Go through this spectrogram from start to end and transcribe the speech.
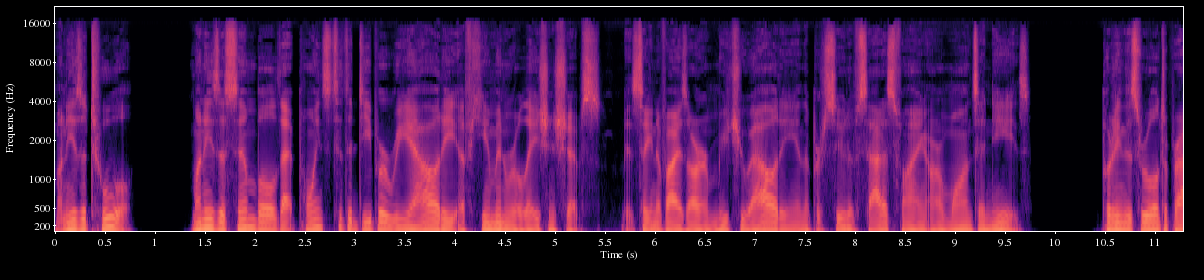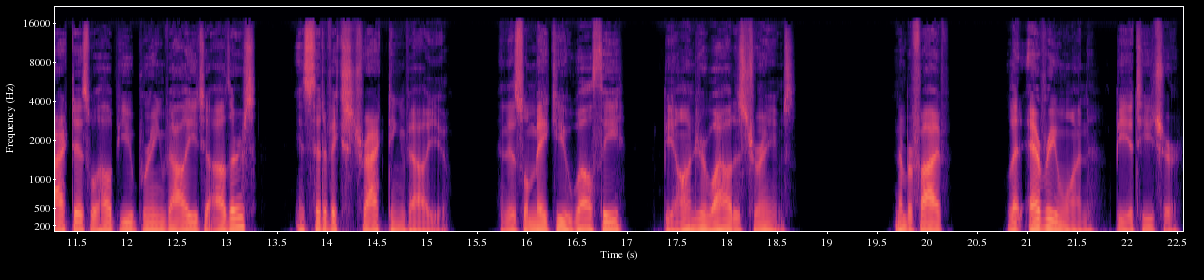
Money is a tool. Money is a symbol that points to the deeper reality of human relationships. It signifies our mutuality in the pursuit of satisfying our wants and needs. Putting this rule into practice will help you bring value to others instead of extracting value, and this will make you wealthy beyond your wildest dreams. Number five, let everyone be a teacher.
